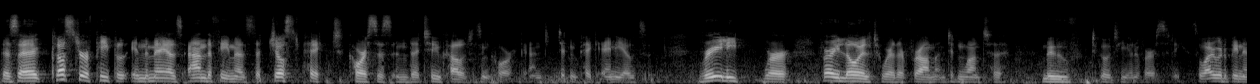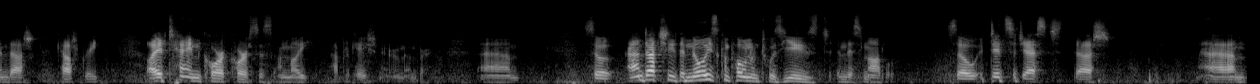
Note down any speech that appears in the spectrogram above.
There's a cluster of people in the males and the females that just picked courses in the two colleges in Cork and didn't pick any outside. Really were very loyal to where they're from and didn't want to move to go to university. So I would have been in that category. I had 10 core courses on my application, I remember. Um, so, and actually, the noise component was used in this model. So it did suggest that, um,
